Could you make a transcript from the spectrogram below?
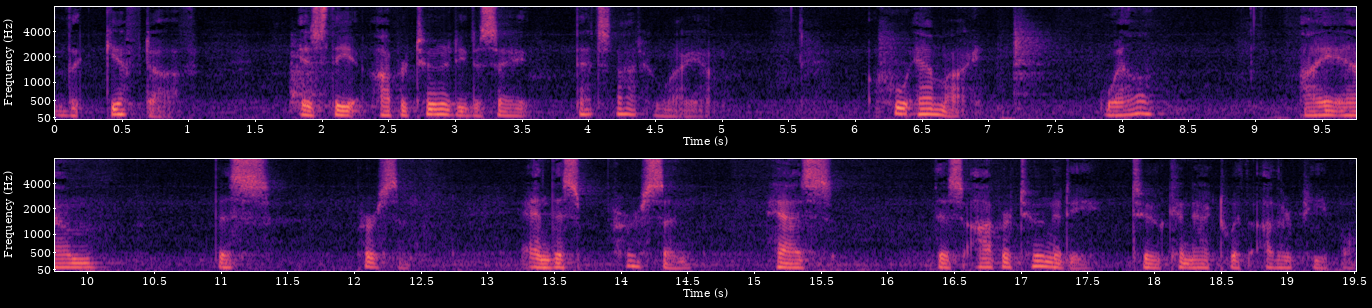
the gift of is the opportunity to say, that's not who I am. Who am I? Well, I am this person. And this person has this opportunity to connect with other people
